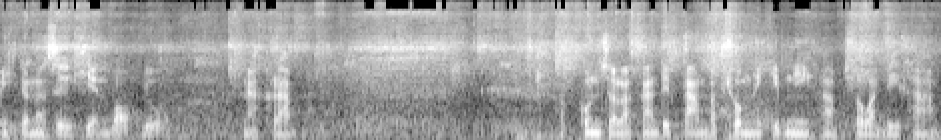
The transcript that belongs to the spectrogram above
มีตัวหนังสือเขียนบอกอยู่นะครับ ขอบคุณสำหรับการติดตามรับชมในคลิปนี้ครับ สวัสดีครับ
